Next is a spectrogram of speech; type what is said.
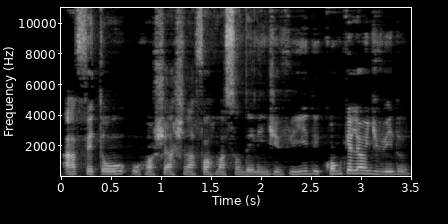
afetou o Rochard na formação dele indivíduo e como que ele é um indivíduo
